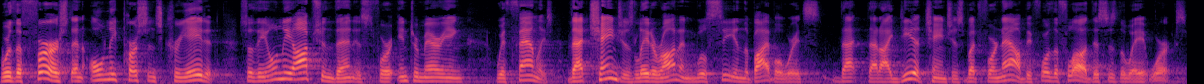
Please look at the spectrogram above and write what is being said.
were the first and only persons created. So the only option then is for intermarrying with families. That changes later on and we'll see in the Bible where it's, that, that idea changes, but for now, before the flood, this is the way it works.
